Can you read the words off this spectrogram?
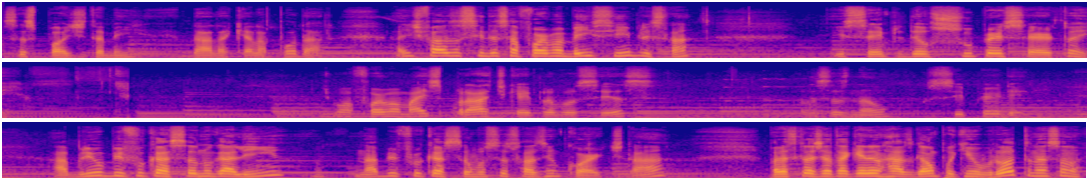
vocês podem também dar aquela podada. A gente faz assim dessa forma bem simples, tá? E sempre deu super certo aí. De uma forma mais prática aí para vocês, pra vocês não se perderem. Abriu bifurcação no galinho, na bifurcação vocês fazem um corte, tá? Parece que ela já tá querendo rasgar um pouquinho o broto, né, Sonora?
